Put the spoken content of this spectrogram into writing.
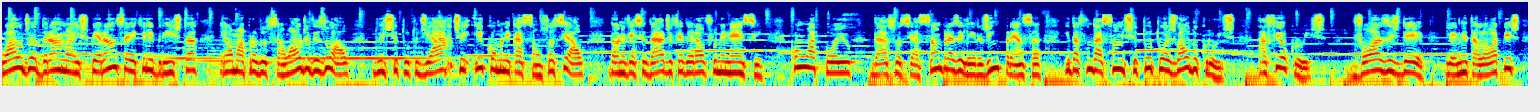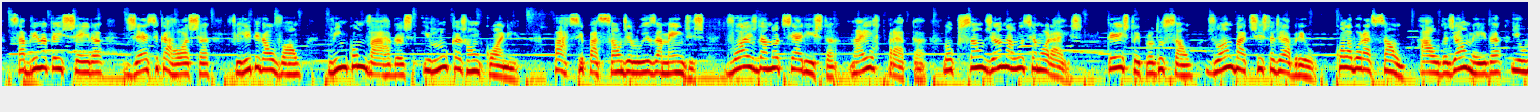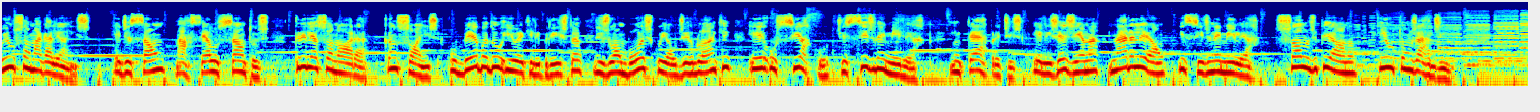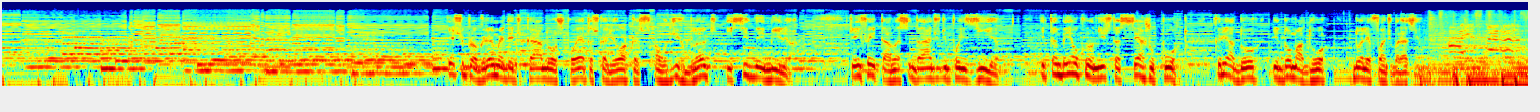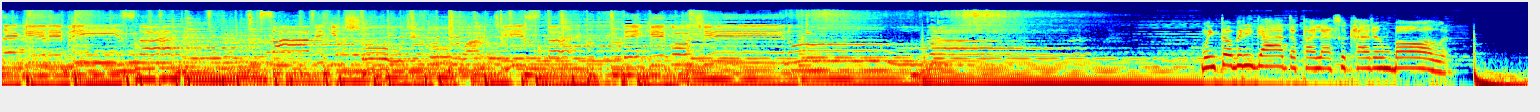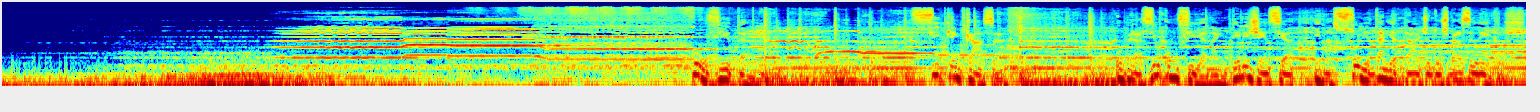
O audiodrama Esperança Equilibrista é uma produção audiovisual do Instituto de Arte e Comunicação Social da Universidade Federal Fluminense, com o apoio da Associação Brasileira de Imprensa e da Fundação Instituto Oswaldo Cruz, a Fiocruz. Vozes de Lenita Lopes, Sabrina Teixeira, Jéssica Rocha, Felipe Galvão, Lincoln Vargas e Lucas Roncone. Participação de Luísa Mendes. Voz da noticiarista Nair Prata. Locução de Ana Lúcia Moraes. Texto e produção João Batista de Abreu. Colaboração Alda de Almeida e Wilson Magalhães. Edição Marcelo Santos. Trilha sonora Canções O Bêbado e o Equilibrista de João Bosco e Aldir Blanc e O Circo de Sidney Miller. Intérpretes Elis Regina, Nara Leão e Sidney Miller. Solo de piano Hilton Jardim. Este programa é dedicado aos poetas cariocas Aldir Blanc e Sidney Miller, que enfeitaram a cidade de poesia, e também ao cronista Sérgio Porto, criador e domador do Elefante Brasil. Muito obrigada, palhaço carambola. Convida. Fique em casa. O Brasil confia na inteligência e na solidariedade dos brasileiros.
